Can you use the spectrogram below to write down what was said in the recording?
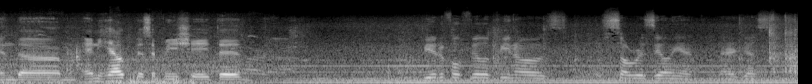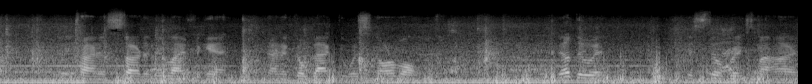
And um, any help is appreciated. beautiful Filipinos are so resilient. They're just trying to start a new life again, trying to go back to what's normal. They'll do it. It still breaks my heart.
